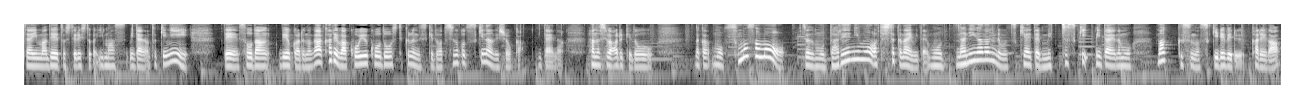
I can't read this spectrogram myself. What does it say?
じゃあ今デートしてる人がいますみたいな時にで相談でよくあるのが彼はこういう行動をしてくるんですけど私のこと好きなんでしょうか？みたいな話はあるけどなんかもうそもそもじゃあもう誰にも渡したくないみたいなもう何が何でも付き合いたいめっちゃ好きみたいなもうマックスの好きレベル彼が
